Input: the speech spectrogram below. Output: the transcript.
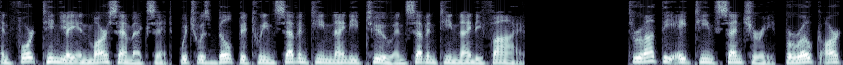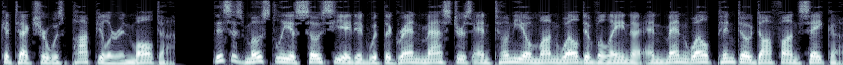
and Fort Tigné in Marsamxett, which was built between 1792 and 1795. Throughout the 18th century, Baroque architecture was popular in Malta. This is mostly associated with the Grand Masters Antonio Manuel de Vilhena and Manuel Pinto da Fonseca,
